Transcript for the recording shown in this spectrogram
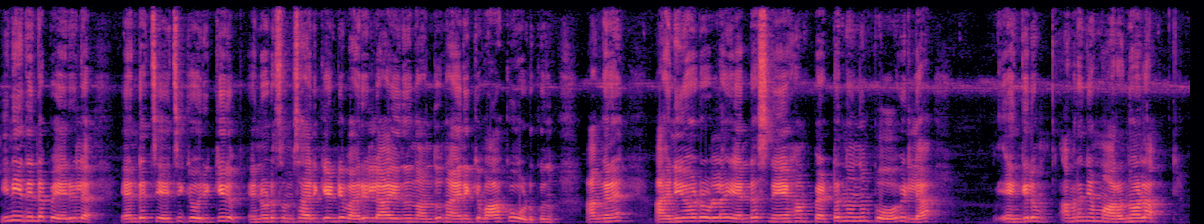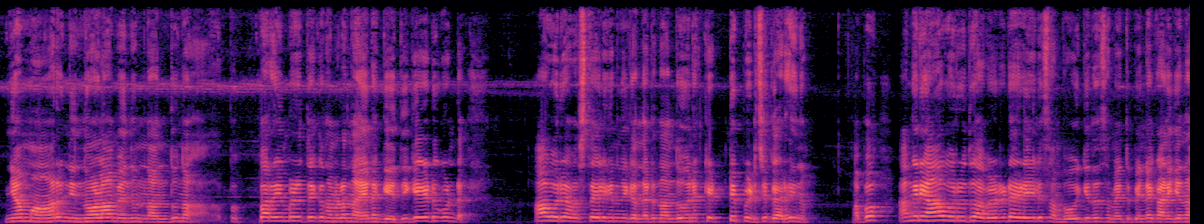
ഇനി ഇതിന്റെ പേരിൽ എന്റെ ചേച്ചിക്ക് ഒരിക്കലും എന്നോട് സംസാരിക്കേണ്ടി വരില്ല എന്ന് നന്ദു നയനയ്ക്ക് വാക്ക് കൊടുക്കുന്നു. അങ്ങനെ അനിയോടുള്ള എന്റെ സ്നേഹം പെട്ടെന്നൊന്നും പോവില്ല. എങ്കിലും അവനെ ഞാൻ മറന്നോളാം. ഞാൻ മാറി നിന്നോളാം എന്നും നന്ദു പറയുമ്പോഴത്തേക്ക് നമ്മുടെ നയന ഗതികേട് കൊണ്ട് ആ ഒരു അവസ്ഥയിൽ ഇങ്ങനെ നിൽക്കുക. എന്നിട്ട് നന്ദുവിനെ കെട്ടിപ്പിടിച്ച് കരയുന്നു. അപ്പോൾ അങ്ങനെ ആ ഒരു ഇത് അവരുടെ ഇടയിൽ സംഭവിക്കുന്ന സമയത്ത് പിന്നെ കാണിക്കുന്ന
